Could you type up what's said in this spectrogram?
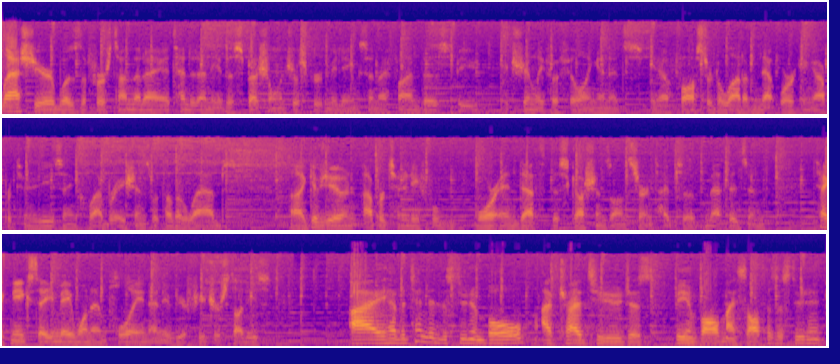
Last year was the first time that I attended any of the special interest group meetings and I find those to be extremely fulfilling and it's you know fostered a lot of networking opportunities and collaborations with other labs. Uh, it gives you an opportunity for more in-depth discussions on certain types of methods and techniques that you may want to employ in any of your future studies. I have attended the Student Bowl. I've tried to just be involved myself as a student.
